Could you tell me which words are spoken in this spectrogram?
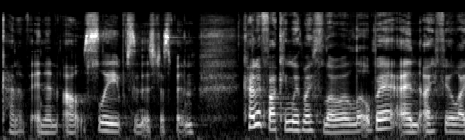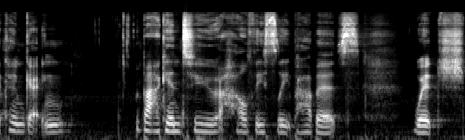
kind of in and out sleeps, and it's just been kind of fucking with my flow a little bit. And I feel like I'm getting back into healthy sleep habits, which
